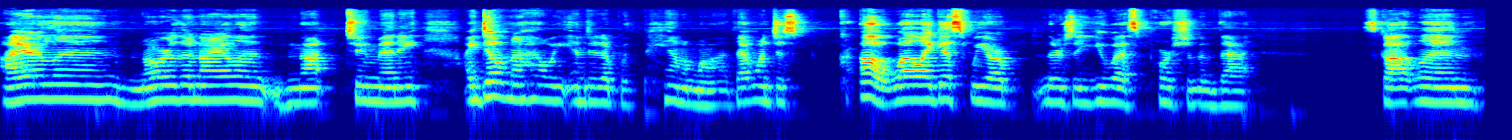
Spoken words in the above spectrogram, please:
Ireland, Northern Ireland, not too many. I don't know how we ended up with Panama. That one just, oh, well, I guess we are, there's a US portion of that. Scotland,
